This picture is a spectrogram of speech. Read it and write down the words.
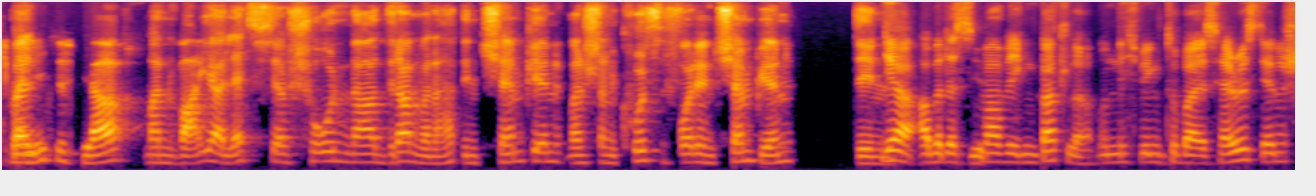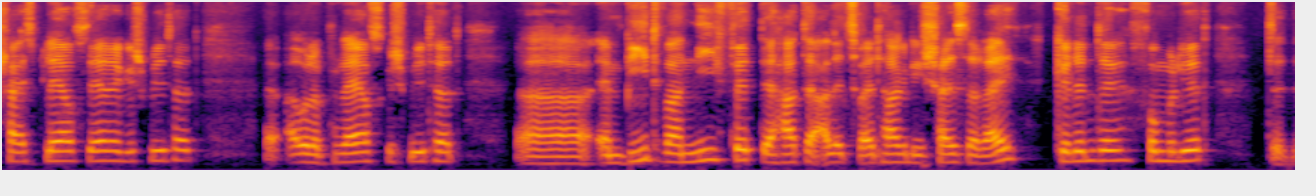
ich meine, letztes Jahr, man war ja letztes Jahr schon nah dran. Man hat den Champion, man stand kurz vor den Champion, den ja, aber das war wegen Butler und nicht wegen Tobias Harris, der eine scheiß Playoff-Serie gespielt hat äh, oder Playoffs gespielt hat. Äh, Embiid war nie fit, der hatte alle zwei Tage die Scheißerei, gelinde formuliert. Der,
